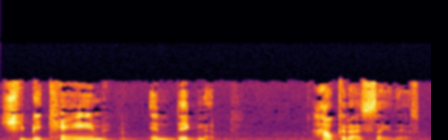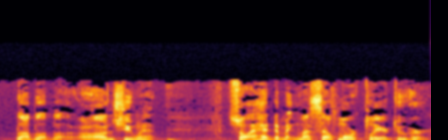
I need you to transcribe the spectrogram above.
She became indignant. How could I say this? Blah, blah, blah. On she went. So I had to make myself more clear to her.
